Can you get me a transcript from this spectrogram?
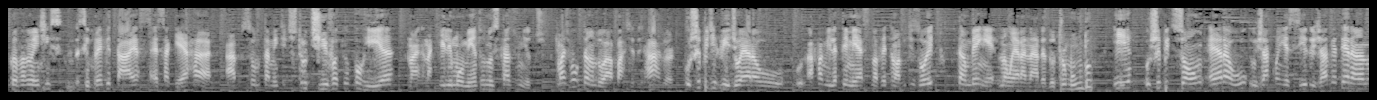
provavelmente assim, para evitar essa, guerra absolutamente destrutiva que ocorria na, naquele momento nos Estados Unidos. Mas voltando à parte de hardware, o chip de vídeo era o, a família TMS 9918, também é- não era nada do outro mundo, e o chip de som era o, o já conhecido já veterano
